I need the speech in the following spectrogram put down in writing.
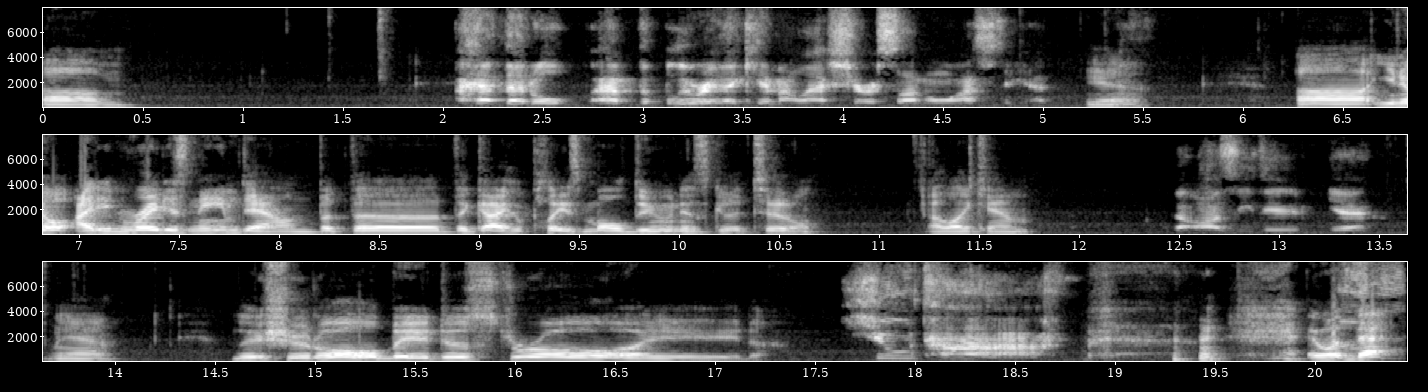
Um, I have that old. I have the Blu-ray that came out last year. I still haven't watched it yet. Yeah. Uh, you know, I didn't write his name down, but the the guy who plays Muldoon is good too. I like him. The Aussie dude. Yeah. Yeah. They should all be destroyed. Utah. Was- that Ha!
